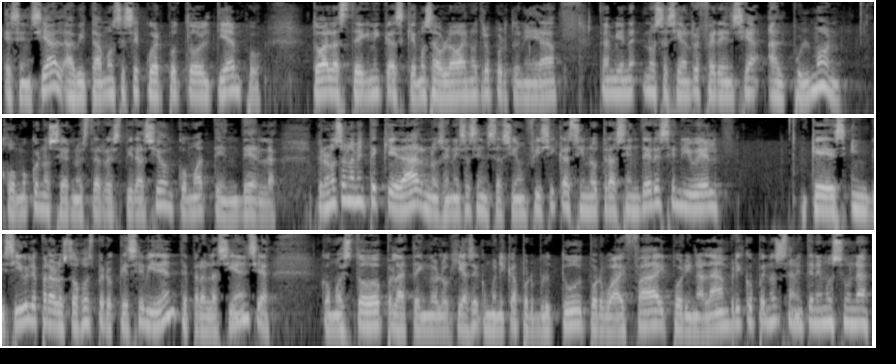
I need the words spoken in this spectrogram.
esencial, habitamos ese cuerpo todo el tiempo. Todas las técnicas que hemos hablado en otra oportunidad también nos hacían referencia al pulmón, cómo conocer nuestra respiración, cómo atenderla. Pero no solamente quedarnos en esa sensación física, sino trascender ese nivel que es invisible para los ojos, pero que es evidente para la ciencia. Como es todo, la tecnología se comunica por Bluetooth, por Wi-Fi, por inalámbrico, pues nosotros también tenemos una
